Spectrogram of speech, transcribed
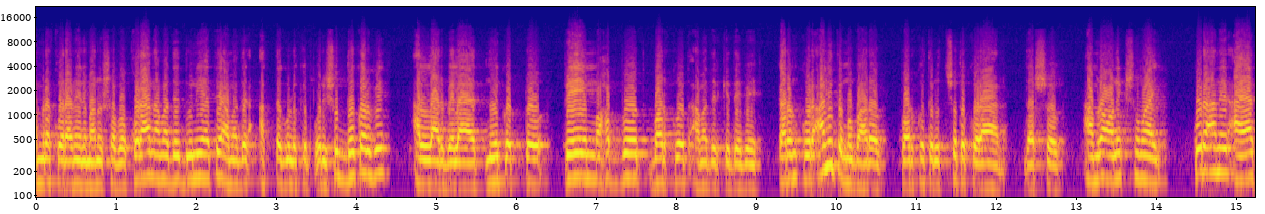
আমরা কোরআনের মানুষ হব, কোরআন আমাদের দুনিয়াতে আমাদের আত্মাগুলোকে পরিশুদ্ধ করবে আল্লাহর বেলায়েত, নৈকট্য, প্রেম, মহব্বত, বরকত আমাদেরকে দেবে। কারণ কোরআনই তো মোবারক, বরকতের উৎস তো কোরআন। দর্শক, আমরা অনেক সময় কোরআনের আয়াত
